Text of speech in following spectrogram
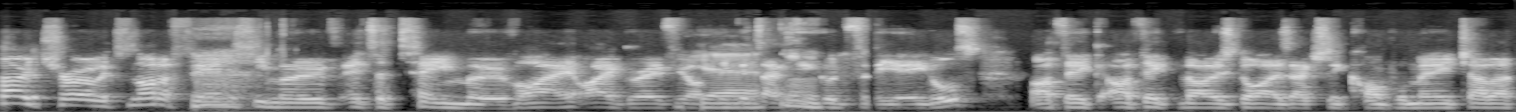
so true. It's not a fantasy move; it's a team move. I, I agree with you. I Yeah. think it's actually good for the Eagles. I think I think those guys actually complement each other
